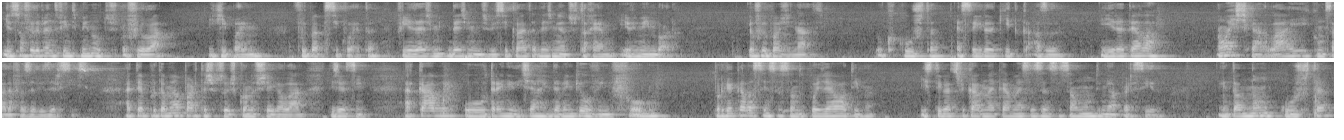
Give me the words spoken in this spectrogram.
E eu só fui durante 20 minutos. Eu fui lá, equipei-me, fui para a bicicleta, fiz 10, 10 minutos de bicicleta, 10 minutos de remo e vim-me embora. Eu fui para o ginásio. O que custa é sair daqui de casa e ir até lá. Não é chegar lá e começar a fazer exercício. Até porque a maior parte das pessoas, quando chega lá, diz assim: acaba o treino e diz, ah, ainda bem que eu vim, fogo. Porque aquela sensação depois é ótima. E se tivesse ficado na cama, essa sensação não tinha aparecido. Então não custa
